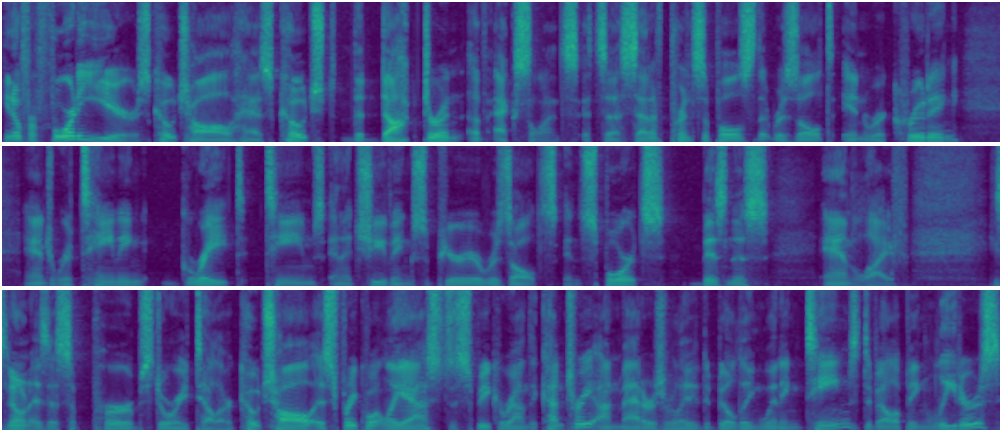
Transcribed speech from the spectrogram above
You know, for 40 years, Coach Hall has coached the doctrine of excellence. It's a set of principles that result in recruiting and retaining great teams and achieving superior results in sports, business, and life. He's known as a superb storyteller. Coach Hall is frequently asked to speak around the country on matters related to building winning teams, developing leaders,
